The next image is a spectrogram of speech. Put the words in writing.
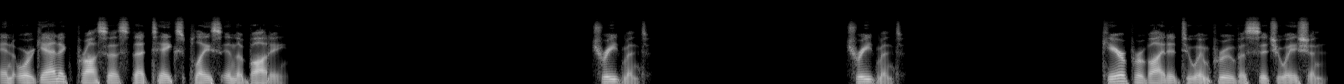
An organic process that takes place in the body. Treatment. Treatment. Care provided to improve a situation.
